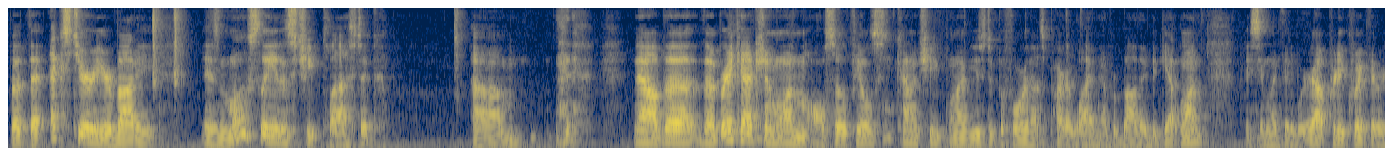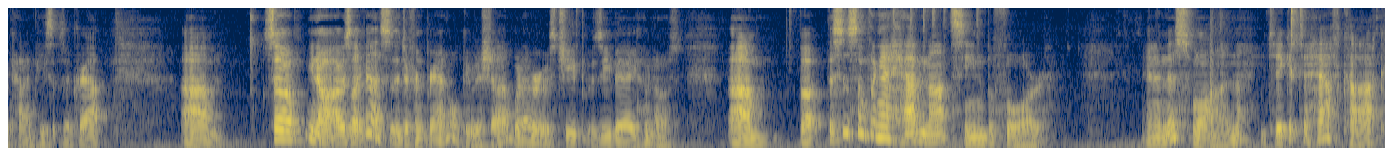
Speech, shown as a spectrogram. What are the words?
But the exterior body is mostly this cheap plastic. Um, now the, the break action one also feels kind of cheap when I've used it before. That's part of why I've never bothered to get one. They seem like they'd wear out pretty quick. They were kind of pieces of crap. Um, so, you know, I was like, oh, this is a different brand. We'll give it a shot. Whatever. It was cheap. It was eBay. Who knows? Um, but this is something I have not seen before. And in this one, you take it to half cock,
